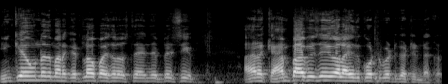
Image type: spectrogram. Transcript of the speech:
ఇంకేమున్నది మనకి ఎట్లా పైసలు వస్తాయని చెప్పేసి ఆయన క్యాంప్ ఆఫీసే ఇవాళ ఐదు కోట్లు పెట్టి కట్టిండు అక్కడ.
